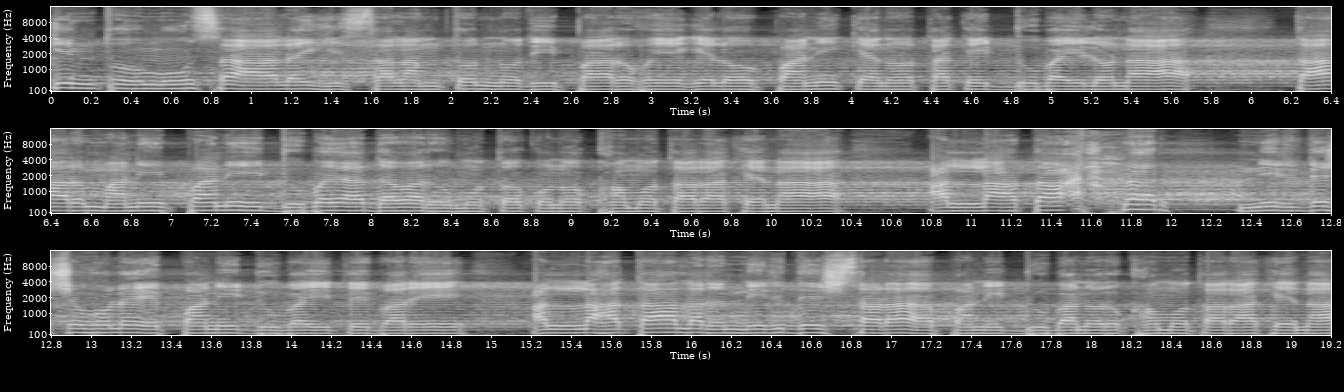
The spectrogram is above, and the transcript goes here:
কিন্তু মুসা সালাম তো নদী পার হয়ে গেল, পানি কেন তাকে ডুবাইল না? তার মানে পানি ডুবাইয়া দেওয়ার মতো কোনো ক্ষমতা রাখে না। আল্লাহ তাআলার নির্দেশ হলে পানি ডুবাইতে পারে। আল্লাহ তাআলার নির্দেশ ছাড়া পানি ডুবানোর ক্ষমতা রাখে না।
